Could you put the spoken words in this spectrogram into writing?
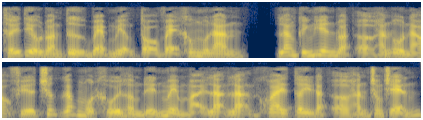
Thấy tiểu đoàn tử bẹp miệng tỏ vẻ không muốn ăn, lăng kính hiên đoạt ở hắn ồn ào phía trước gấp một khối hầm đến mềm mại lạn lạn khoai tây đặt ở hắn trong chén,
